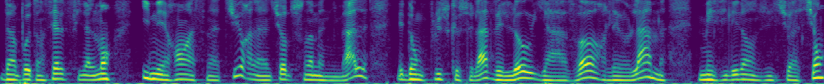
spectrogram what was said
d'un potentiel finalement inhérent à sa nature, à la nature de son âme animale, mais donc plus que cela, vélo yavor léolam, mais il est dans une situation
